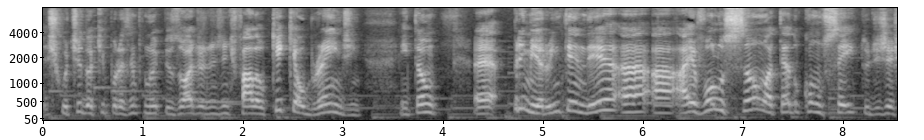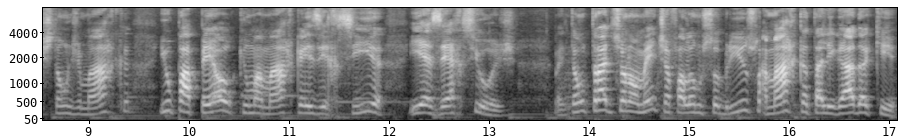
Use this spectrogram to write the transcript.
discutido aqui, por exemplo, no episódio onde a gente fala o que, que é o branding. Então, é, primeiro, entender a, a, a, evolução até do conceito de gestão de marca e o papel que uma marca exercia e exerce hoje. Então, tradicionalmente, já falamos sobre isso, a marca está ligada a quê?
